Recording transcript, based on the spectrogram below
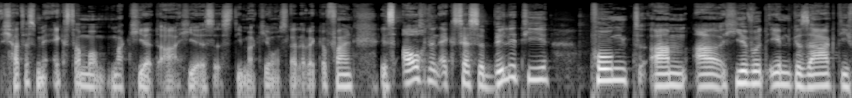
ich hatte es mir extra markiert. Ah, hier ist es. Die Markierung ist leider weggefallen. Ist auch ein Accessibility Punkt. Ähm, äh, hier wird eben gesagt, die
